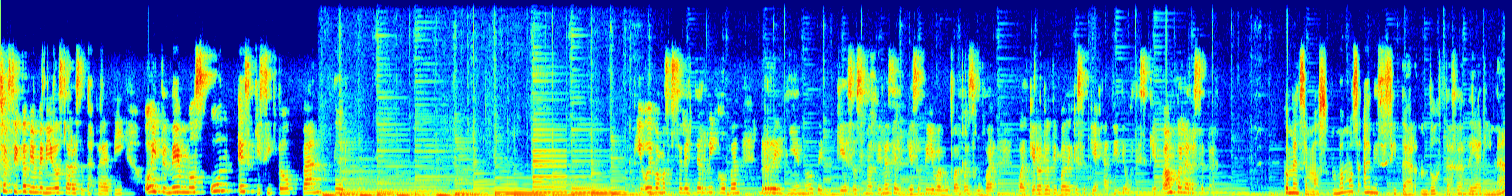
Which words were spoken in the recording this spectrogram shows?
chefcitos, bienvenidos a Recetas para ti. Hoy tenemos un exquisito pan turco. Y hoy vamos a hacer este rico pan relleno de queso. Si no tienes el queso que yo voy a ocupar, puedes ocupar cualquier otro tipo de queso que a ti te guste. Así que vamos con la receta. Comencemos. Vamos a necesitar dos tazas de harina,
